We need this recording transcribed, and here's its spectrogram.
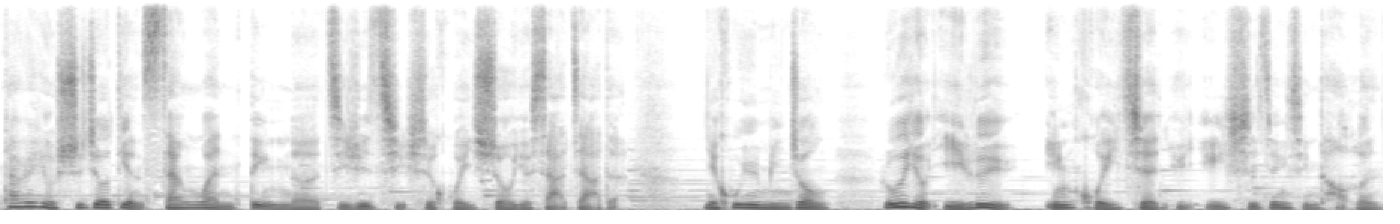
大约有十九点三万锭呢，即日起是回收又下架的。也呼吁民众，如果有疑虑，应回诊与医师进行讨论，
